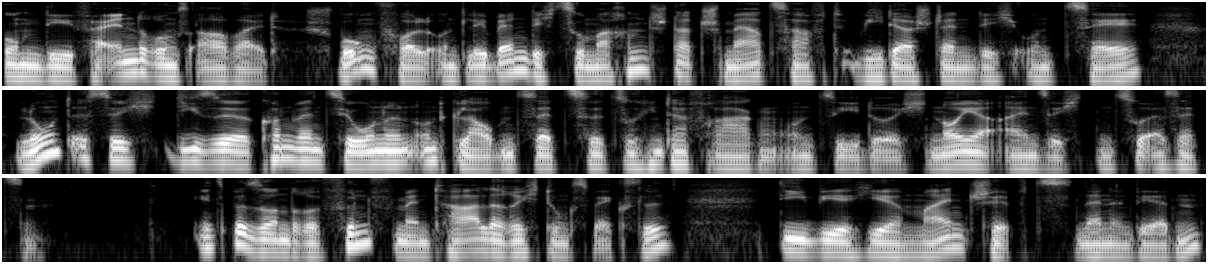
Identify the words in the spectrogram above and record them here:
Um die Veränderungsarbeit schwungvoll und lebendig zu machen, statt schmerzhaft, widerständig und zäh, lohnt es sich, diese Konventionen und Glaubenssätze zu hinterfragen und sie durch neue Einsichten zu ersetzen. Insbesondere fünf mentale Richtungswechsel, die wir hier Mindshifts nennen werden,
